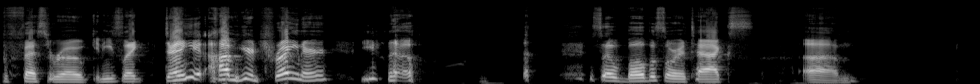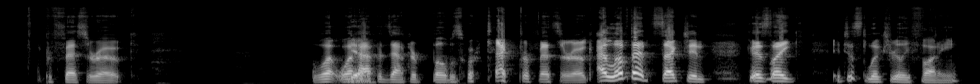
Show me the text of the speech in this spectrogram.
Professor Oak and he's like, "Dang it, I'm your trainer." You know. so Bulbasaur attacks um Professor Oak. What what Yeah. happens after Bulbasaur attacked Professor Oak? I love that section cuz like it just looks really funny.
